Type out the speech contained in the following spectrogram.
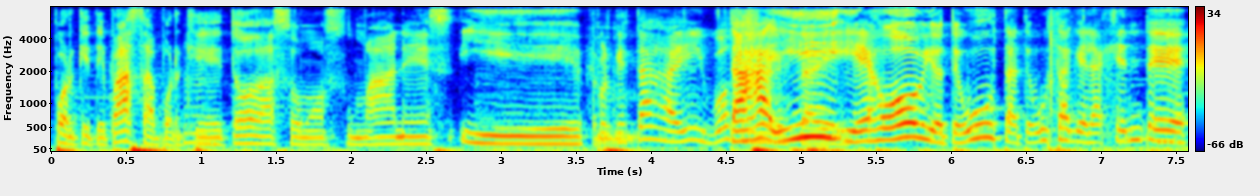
porque te pasa, porque todas somos humanes y Porque estás ahí, vos estás ahí, está y es obvio, te gusta, te gusta que la gente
